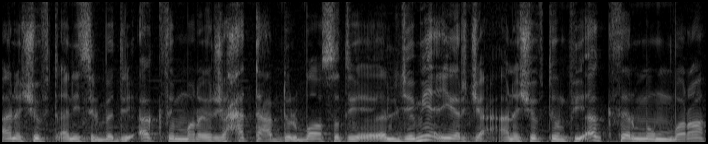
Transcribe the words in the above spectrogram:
أنا شفت أنيس البدري أكثر مرة يرجع حتى عبد الباسط الجميع يرجع. أنا شفتهم في أكثر من مباراة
